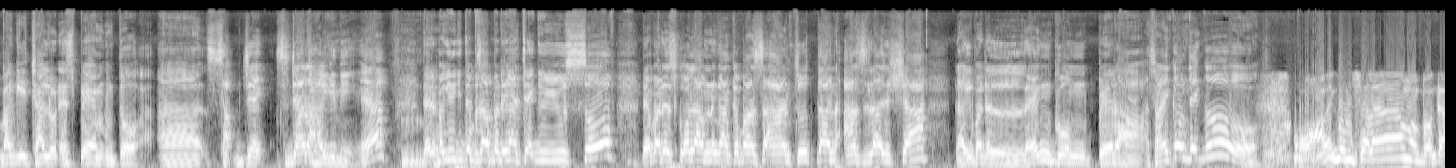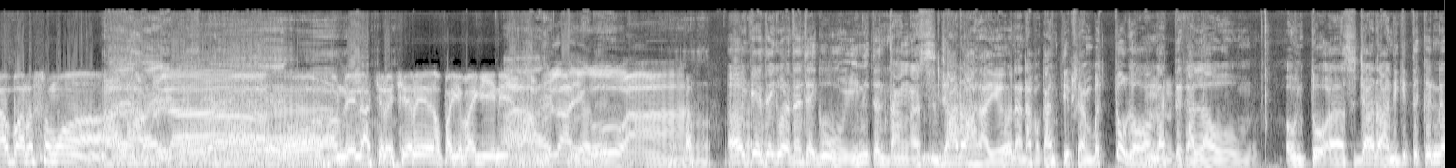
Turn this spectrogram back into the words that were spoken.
bagi calon SPM untuk uh, subjek sejarah hari ni ya. Hmm. Jadi pagi kita bersama dengan Cikgu Yusof daripada Sekolah Menengah Kebangsaan Sultan Azlan Shah daripada Lenggong Perak. Assalamualaikum Cikgu. Waalaikumsalam. Apa khabar semua? Alhamdulillah. Oh, Alhamdulillah ceria-ceria pagi-pagi ni. Alhamdulillah itu cikgu. Ah. Okey Cikgu nak tanya Cikgu Ini tentang uh, sejarah lah ya Nak dapatkan tips kan Betul ke orang kata kalau Untuk uh, sejarah ni Kita kena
